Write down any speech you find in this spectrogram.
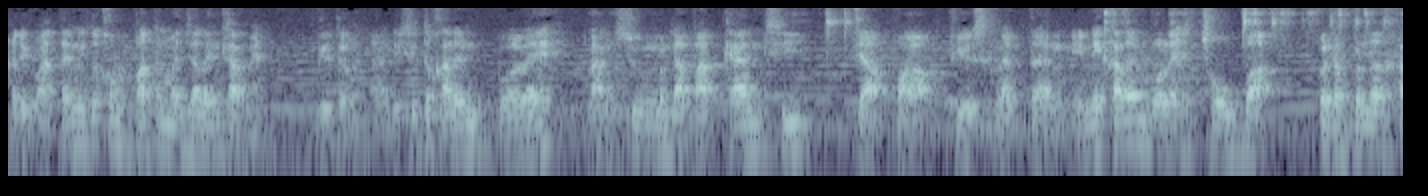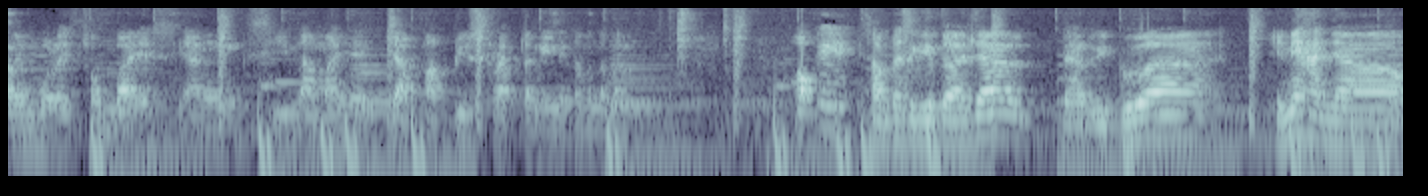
Kadipaten itu Kabupaten Majalengka men gitu. Nah di situ kalian boleh langsung mendapatkan si Java Fuse Clapton. Ini kalian boleh coba, bener-bener kalian boleh coba ya yang si namanya Java Fuse Clapton ini teman-teman. Oke, sampai segitu aja dari gua. Ini hanya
